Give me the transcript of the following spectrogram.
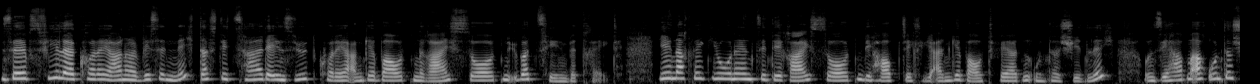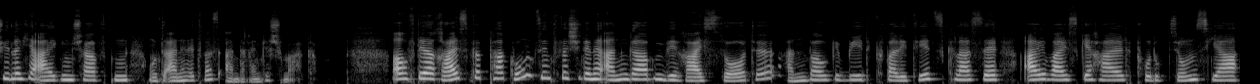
Selbst viele Koreaner wissen nicht, dass die Zahl der in Südkorea angebauten Reissorten über zehn beträgt. Je nach Regionen sind die Reissorten, die hauptsächlich angebaut werden, unterschiedlich und sie haben auch unterschiedliche Eigenschaften und einen etwas anderen Geschmack. Auf der Reisverpackung sind verschiedene Angaben wie Reissorte, Anbaugebiet, Qualitätsklasse, Eiweißgehalt, Produktionsjahr,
